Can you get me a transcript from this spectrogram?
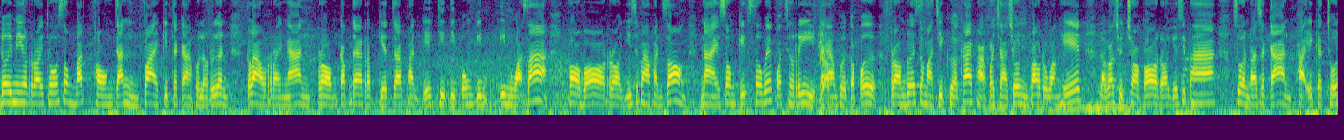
โดยมีรอยโทสมบัติทองจันทร์ฝ่ายกิจการพลเรือน กล่าวรายงานพร้อมกับได้รับเกียรติจากพันเอกทิติพงศ์กินอินวาซาพ่อบอรอ25พันซ่อง นายสมกิจเซเวกวัชรีครัในบอำเภอกระเปอร์พร้อมด้วยสมาชิกเครือข่ายภาคประชาชนเฝ้าระวังเหตุ แล้วก็ชุดชกรอย15ส่วนราชการภาคเอกชน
